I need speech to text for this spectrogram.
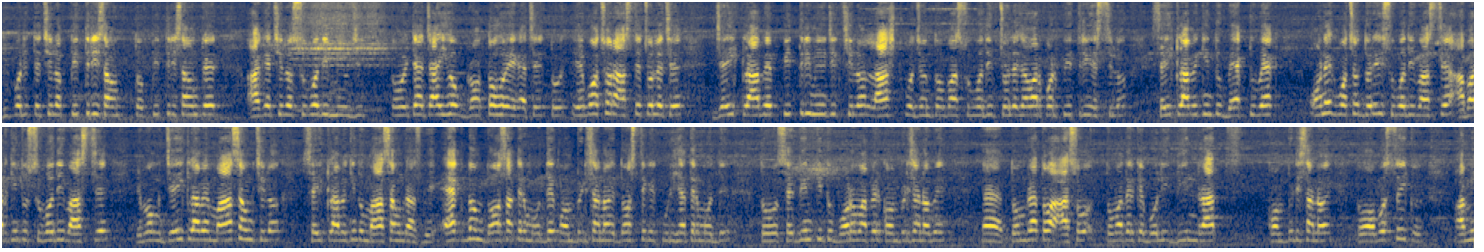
বিপরীতে ছিল পিতৃ সাউন্ড তো পিতৃ সাউন্ডের আগে ছিল শুভদীপ মিউজিক তো ওইটা যাই হোক, ব্রত হয়ে গেছে। তো এবছর আসতে চলেছে যেই ক্লাবে পিতৃ মিউজিক ছিল লাস্ট পর্যন্ত বা শুভদীপ চলে যাওয়ার পর পিতৃ এসেছিল, সেই ক্লাবে কিন্তু ব্যাক টু ব্যাক অনেক বছর ধরেই শুভদীপ আসছে, আবার কিন্তু শুভদীপ আসছে এবং যেই ক্লাবে মা সাউন্ড ছিল, সেই ক্লাবে কিন্তু মা সাউন্ড আসবে। একদম দশ হাতের মধ্যে কম্পিটিশান হয়, দশ থেকে কুড়ি হাতের মধ্যে। তো সেদিন কিন্তু বড় মাপের কম্পিটিশান হবে। হ্যাঁ তোমরা তো আসো, তোমাদেরকে বলি, দিন রাত কম্পিটিশান হয়। তো অবশ্যই আমি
